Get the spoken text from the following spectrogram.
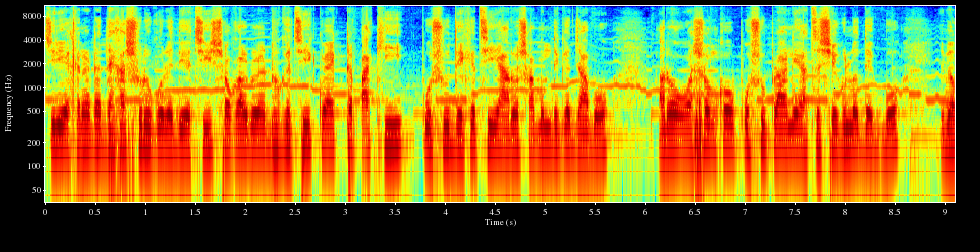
চিড়িয়াখানাটা দেখা শুরু করে দিয়েছি। সকালবেলা ঢুকেছি, কয়েকটা পাখি, পশু দেখেছি আরও সামন দিকে যাব। আরও অসংখ্য পশু প্রাণী আছে, সেগুলো দেখব এবং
